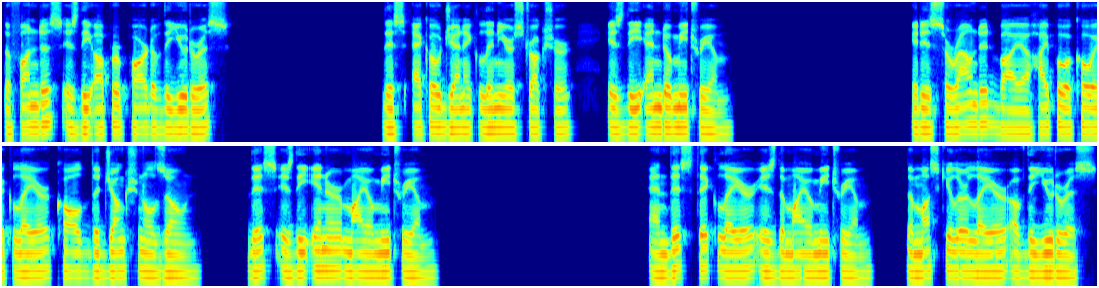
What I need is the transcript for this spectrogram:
The fundus is the upper part of the uterus. This echogenic linear structure is the endometrium. It is surrounded by a hypoechoic layer called the junctional zone. This is the inner myometrium. And this thick layer is the myometrium the muscular layer of the uterus.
